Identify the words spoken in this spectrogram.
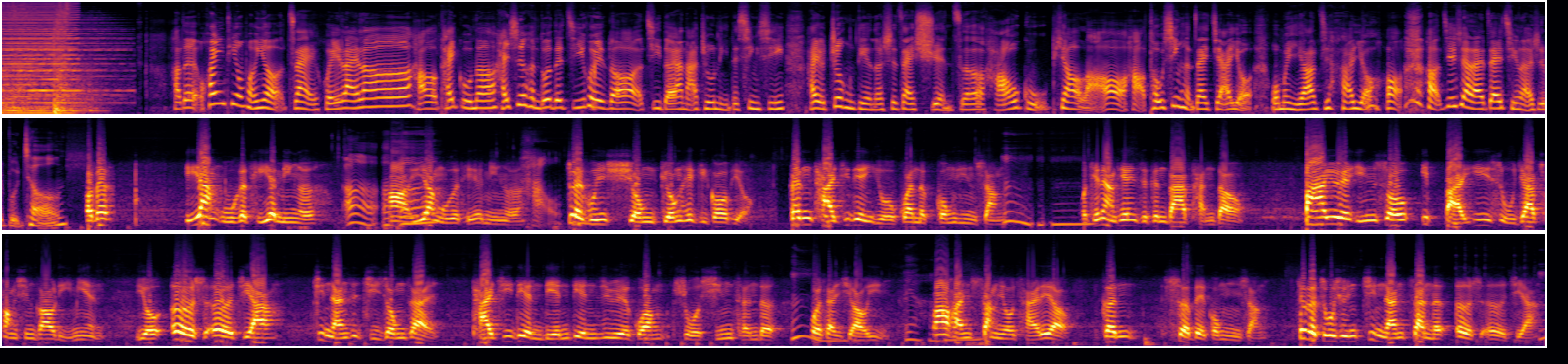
好的，欢迎听众朋友再回来啦。好，台股呢还是很多的机会的哦，记得要拿出你的信心，还有重点呢是在选择好股票了哦。好，投信很在加油，我们也要加油哦。好，接下来再请老师补充。好的，一样五个体验名额嗯嗯啊，嗯一样五个体验名额。好，最近上强迄支股票，跟台积电有关的供应商。嗯嗯嗯，我前两天一直跟大家谈到，八月营收一百一十五家创新高里面，有二十二家竟然是集中在台积电、联电、日月光所形成的扩散效应，包含上游材料跟设备供应商，这个族群竟然占了二十二家，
